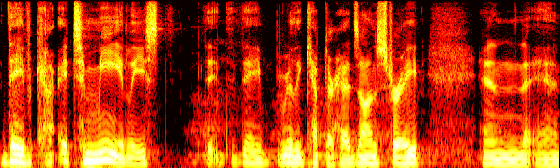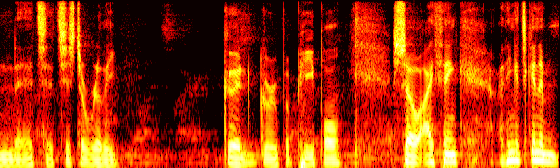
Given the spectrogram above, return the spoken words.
they've, to me at least, they, they really kept their heads on straight, and and it's it's just a really good group of people. So I think I think it's going to.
